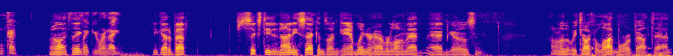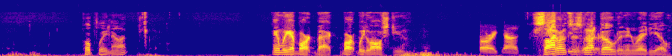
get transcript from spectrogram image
Okay. Well, I think. Thank you, Renee. You got about 60 to 90 seconds on gambling or however long that ad goes. And I don't know that we talk a lot more about that. Hopefully not. And we have Bart back. Bart, we lost you. Sorry, guys. Silence is not golden in radio.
